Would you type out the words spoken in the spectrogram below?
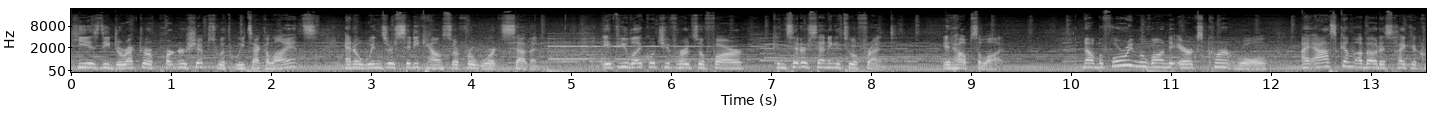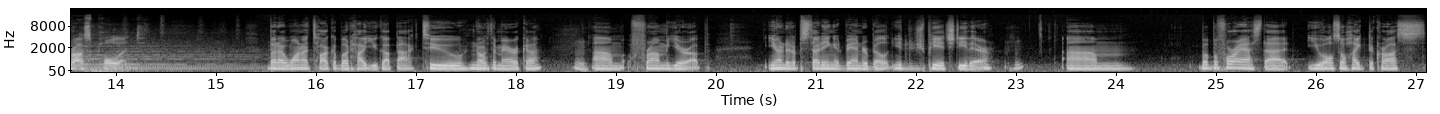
He is the Director of Partnerships with WeTech Alliance and a Windsor City Councilor for Ward 7. If you like what you've heard so far, consider sending it to a friend. It helps a lot. Now, before we move on to Irek's current role, I ask him about his hike across Poland. But I want to talk about how you got back to North America hmm. um, from Europe. You ended up studying at Vanderbilt. You did your PhD there. Mm-hmm. Um, but before I ask that, you also hiked across.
